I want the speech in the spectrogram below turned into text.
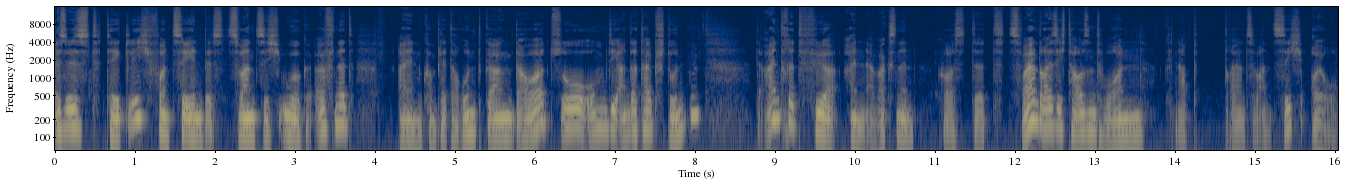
Es ist täglich von 10 bis 20 Uhr geöffnet. Ein kompletter Rundgang dauert so um die anderthalb Stunden. Der Eintritt für einen Erwachsenen kostet 32.000 Won, knapp 23 Euro.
